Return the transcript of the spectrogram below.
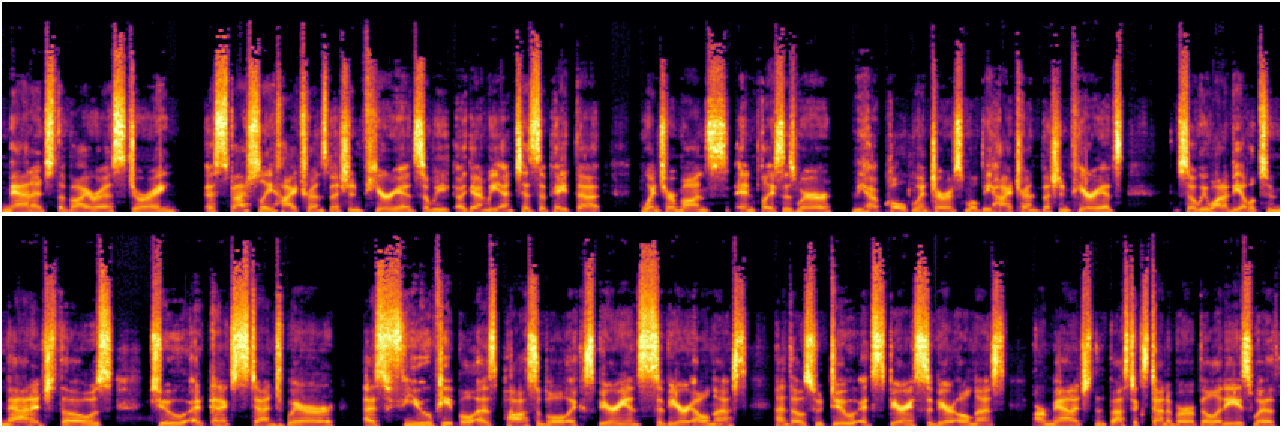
manage the virus during especially high transmission periods. So we again we anticipate that winter months in places where we have cold winters will be high transmission periods. So we want to be able to manage those to an extent where as few people as possible experience severe illness. And those who do experience severe illness are managed to the best extent of our abilities with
